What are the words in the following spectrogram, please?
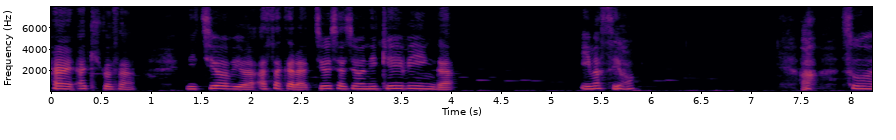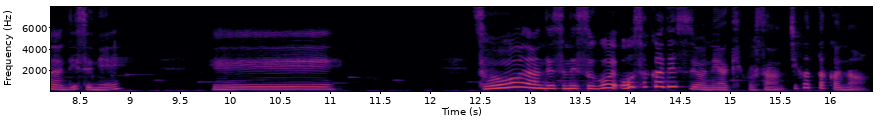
はい、あきこさん。日曜日は朝から駐車場に警備員がいますよ。あ、そうなんですね。へえ。そうなんですね。すごい。大阪ですよね、あきこさん。違ったかな？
